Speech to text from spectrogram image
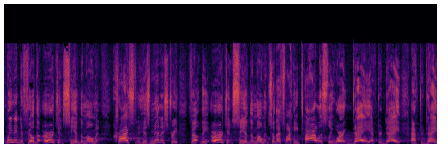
we need to feel the urgency of the moment. Christ and his ministry felt the urgency of the moment, so that's why he tirelessly worked day after day after day,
